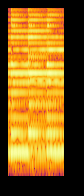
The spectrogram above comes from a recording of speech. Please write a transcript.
Música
